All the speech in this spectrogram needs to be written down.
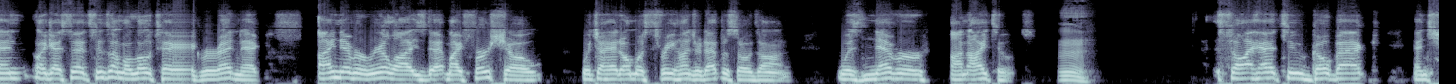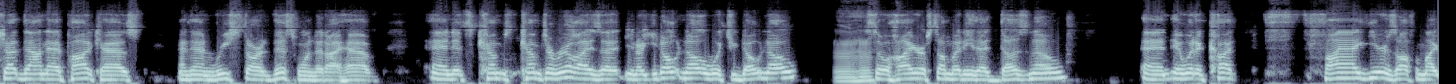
And like I said, since I'm a low tech redneck, I never realized that my first show, which I had almost 300 episodes on, was never on iTunes. Mm. So I had to go back and shut down that podcast and then restart this one that I have. And it's come come to realize that you know you don't know what you don't know, mm-hmm. so hire somebody that does know. And it would have cut five years off of my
